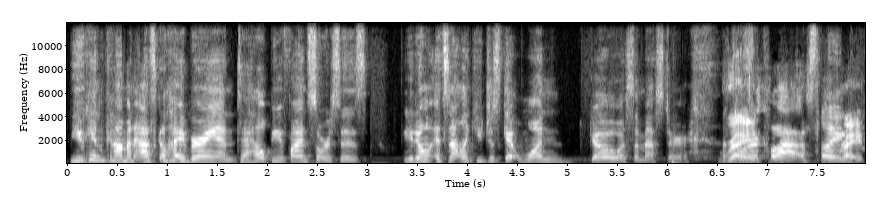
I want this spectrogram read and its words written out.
you can come and ask a librarian to help you find sources you don't it's not like you just get one go a semester right or a class like right.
